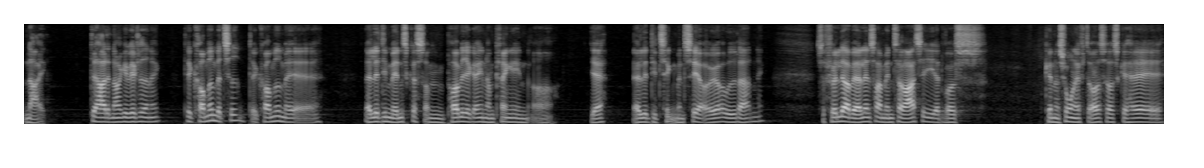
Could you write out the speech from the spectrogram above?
Nej, det har det nok i virkeligheden ikke. Det er kommet med tiden. Det er kommet med alle de mennesker, som påvirker en omkring en, og ja, alle de ting, man ser og hører ude i verden. Ikke? Selvfølgelig har vi alle sammen interesse i, at vores generation efter os også skal have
